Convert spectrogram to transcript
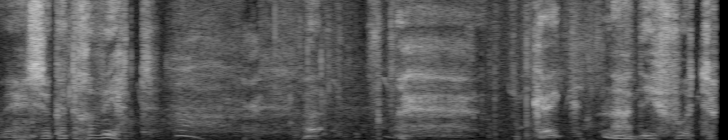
mens ek het geweet. Kyk na die foto.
